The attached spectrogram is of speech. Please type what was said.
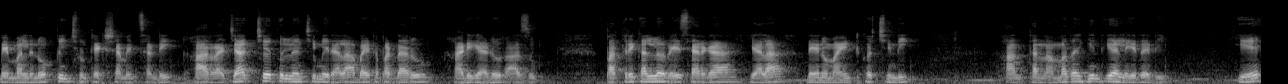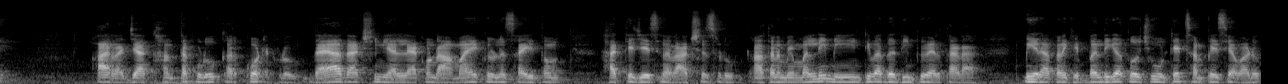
మిమ్మల్ని నొప్పించుంటే క్షమించండి. ఆ రజాక్ చేతుల నుంచి మీరు ఎలా బయటపడ్డారు? అడిగాడు రాజు. పత్రికల్లో వేశారుగా ఎలా? నేను మా ఇంటికి వచ్చింది అంత నమ్మదగ్గిందిగా లేదది. ఏ? ఆ రజాక్ హంతకుడు కర్కోటకుడు దయాదాక్షిణ్యాలు లేకుండా అమాయకులను సైతం హత్య చేసిన రాక్షసుడు. అతను మిమ్మల్ని మీ ఇంటి వద్ద దింపి వెళ్తాడా? మీరు అతనికి ఇబ్బందిగా తోచి ఉంటే చంపేసేవాడు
